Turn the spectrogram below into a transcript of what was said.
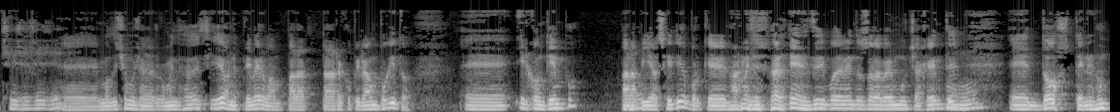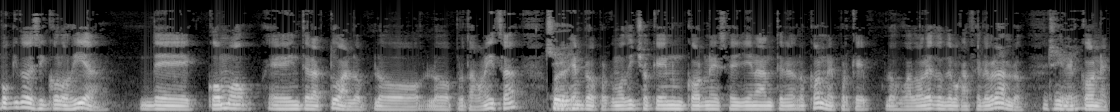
Sí, sí, sí, sí. Eh, hemos dicho muchas recomendaciones decisiones. Primero, van para, para recopilar un poquito, eh, ir con tiempo para pillar sitio, porque normalmente suele- en este tipo de eventos suele haber mucha gente. Eh, dos, tener un poquito de psicología de cómo eh, interactúan los, los- los protagonistas. Por ejemplo, porque hemos dicho que en un corner se llena antes los corners, porque los jugadores donde van a celebrarlo, Sí. en el corner.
